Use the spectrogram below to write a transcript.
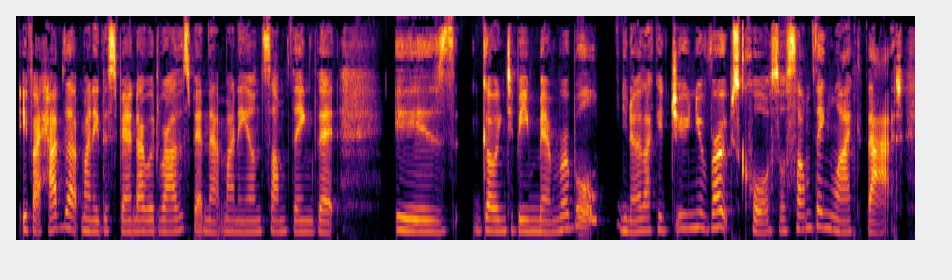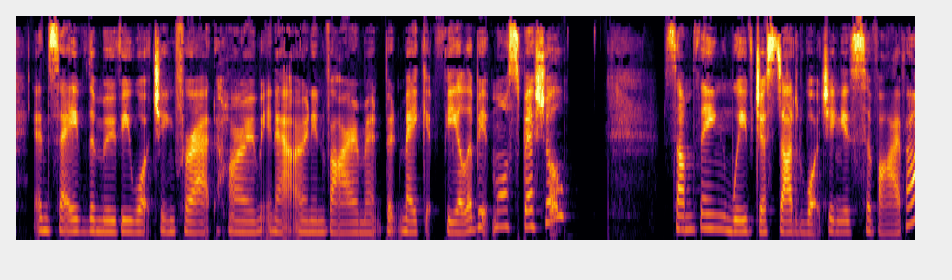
if I have that money to spend, I would rather spend that money on something that is going to be memorable, you know, like a junior ropes course or something like that, and save the movie watching for at home in our own environment, but make it feel a bit more special. Something we've just started watching is Survivor.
